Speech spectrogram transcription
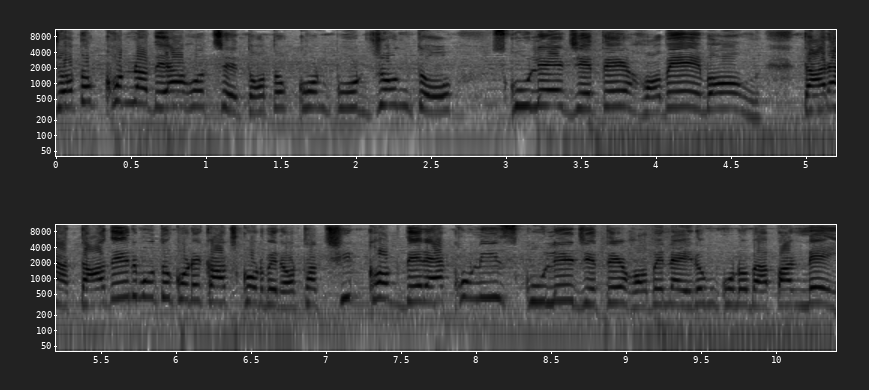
যতক্ষণ না দেয়া হচ্ছে, ততক্ষণ পর্যন্ত স্কুলে যেতে হবে এবং তারা তাদের মতো করে কাজ করবেন। অর্থাৎ শিক্ষকদের এখনই স্কুলে যেতে হবে না এরকম কোনো ব্যাপার নেই।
